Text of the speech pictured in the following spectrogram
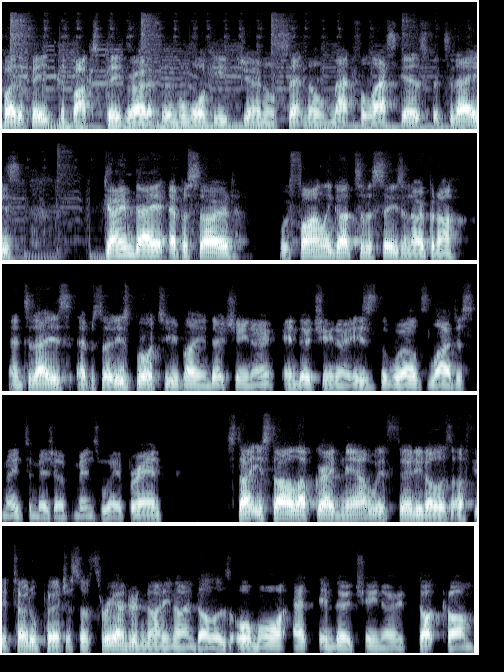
by the beat the Bucks beat writer for the Milwaukee Journal Sentinel, Matt Velazquez, for today's game day episode. We finally got to the season opener, and today's episode is brought to you by Indochino. Indochino is the world's largest made-to-measure menswear brand. Start your style upgrade now with $30 off your total purchase of $399 or more at Indochino.com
